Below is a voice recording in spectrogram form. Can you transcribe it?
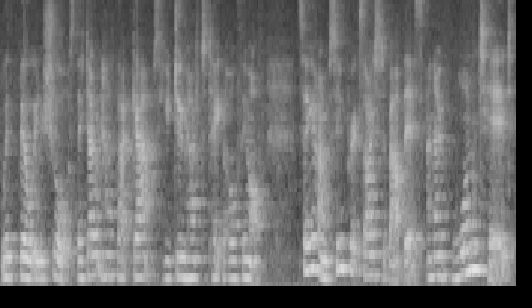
with built-in shorts, they don't have that gap, so you do have to take the whole thing off. So yeah, I'm super excited about this and I've wanted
